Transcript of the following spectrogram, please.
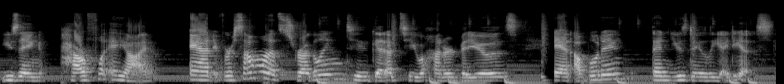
using powerful AI. And if you're someone that's struggling to get up to 100 videos and uploading, then use daily ideas.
